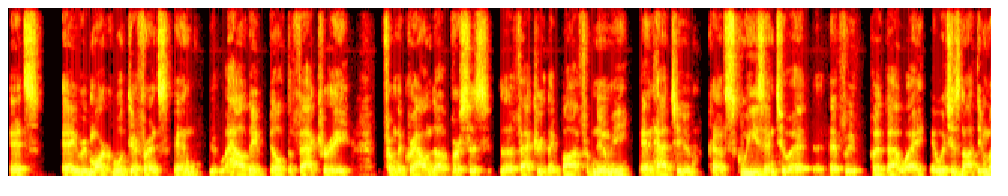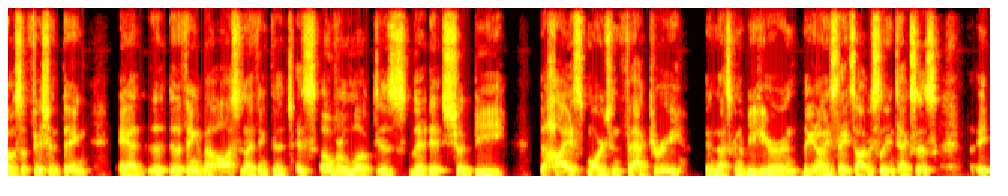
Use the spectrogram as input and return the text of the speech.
It's a remarkable difference in how they built the factory from the ground up versus the factory they bought from NUMMI and had to kind of squeeze into it, if we put it that way, which is not the most efficient thing. And the, the thing about Austin, I think that is overlooked is that it should be the highest margin factory. And that's going to be here in the United States, obviously in Texas,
